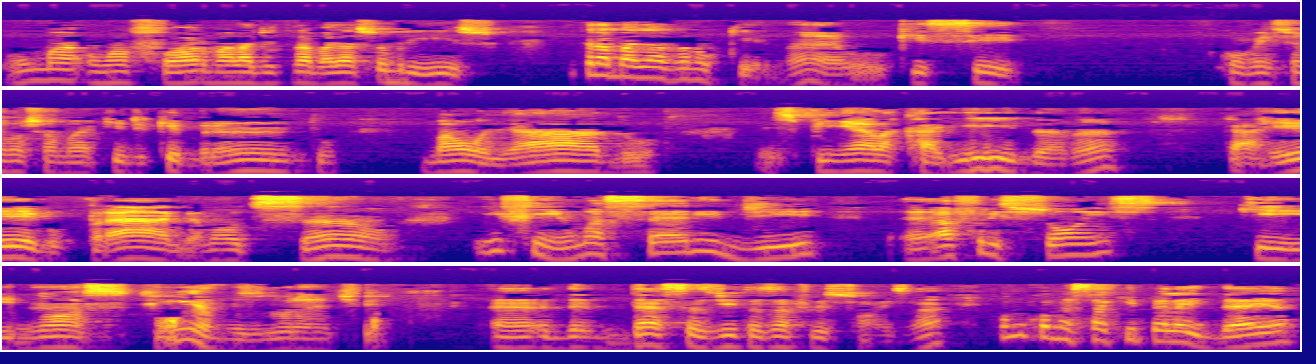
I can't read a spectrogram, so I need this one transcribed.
uma, uma forma lá de trabalhar sobre isso. E trabalhava no quê? Né? O que se convencionou chamar aqui de quebranto, mal olhado, espinhela caída, né? carrego, praga, maldição, enfim, uma série de é, aflições que nós tínhamos durante é, dessas ditas aflições. Né? Vamos começar aqui pela ideia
